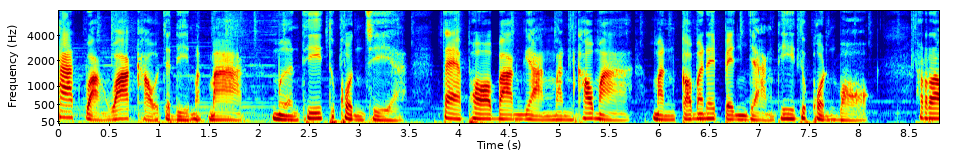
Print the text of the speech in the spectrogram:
คาดหวังว่าเขาจะดีมากๆ เหมือนที่ทุกคนเชียร์แต่พอบางอย่างมันเข้ามา มันก็ไม่ได้เป็นอย่างที่ทุกคนบอก เรา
